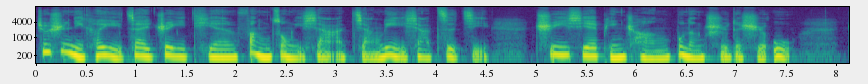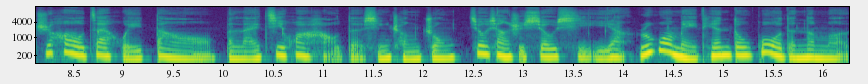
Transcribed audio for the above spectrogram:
就是你可以在这一天放纵一下，奖励一下自己，吃一些平常不能吃的食物。之后再回到本来计划好的行程中，就像是休息一样。如果每天都过得那么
